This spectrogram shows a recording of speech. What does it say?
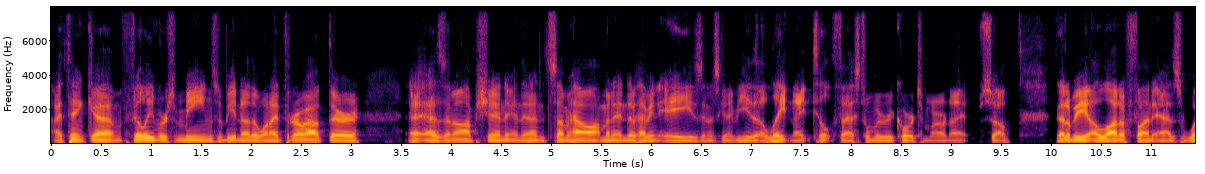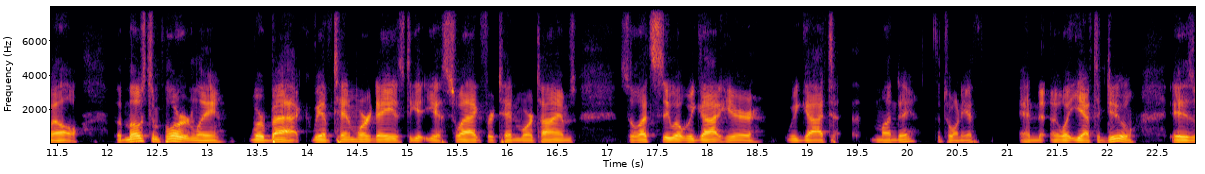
I think um, Philly versus Means would be another one I'd throw out there as an option, and then somehow I'm going to end up having A's, and it's going to be a late night tilt fest when we record tomorrow night. So that'll be a lot of fun as well. But most importantly, we're back. We have ten more days to get you swag for ten more times. So let's see what we got here. We got Monday the twentieth, and what you have to do is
